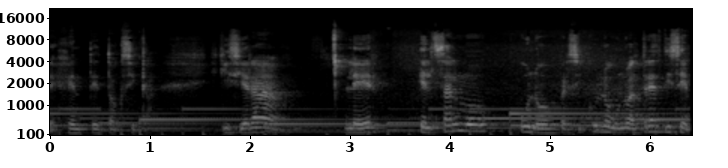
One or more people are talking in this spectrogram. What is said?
de gente tóxica. Quisiera leer el Salmo 1, versículo 1 al 3 dice,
